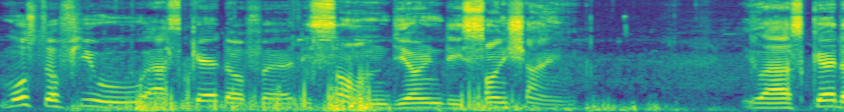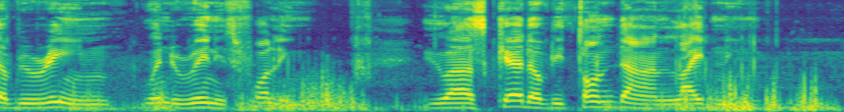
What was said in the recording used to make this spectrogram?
Most of you are scared of uh, the sun during the sunshine. You are scared of the rain when the rain is falling. You are scared of the thunder and lightning.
